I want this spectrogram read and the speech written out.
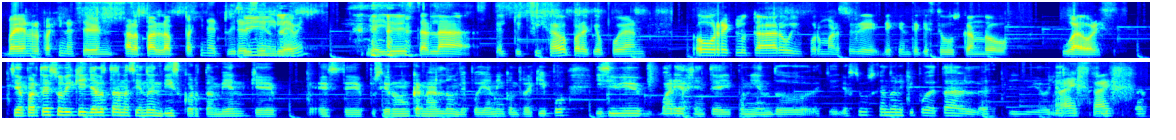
Vayan a la página, de 7 a la, a la página de Twitter Sí, de 7-Eleven y ahí debe estar la, el tweet fijado para que puedan o reclutar o informarse de, de gente que esté buscando jugadores. Sí, aparte de eso vi que ya lo estaban haciendo en Discord también, que este, pusieron un canal donde podían encontrar equipo y sí vi varias gente ahí poniendo de que yo estoy buscando un equipo de tal y yo, Nice, nice. tal.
